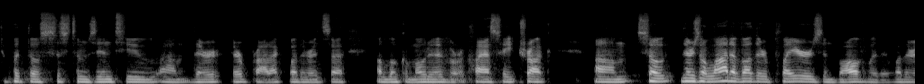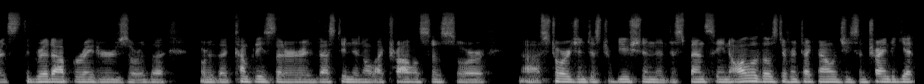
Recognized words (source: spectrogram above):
to put those systems into um, their their product, whether it's a, a locomotive or a Class 8 truck. Um, so there's a lot of other players involved with it, whether it's the grid operators or the or the companies that are investing in electrolysis or uh, storage and distribution and dispensing, all of those different technologies, and trying to get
